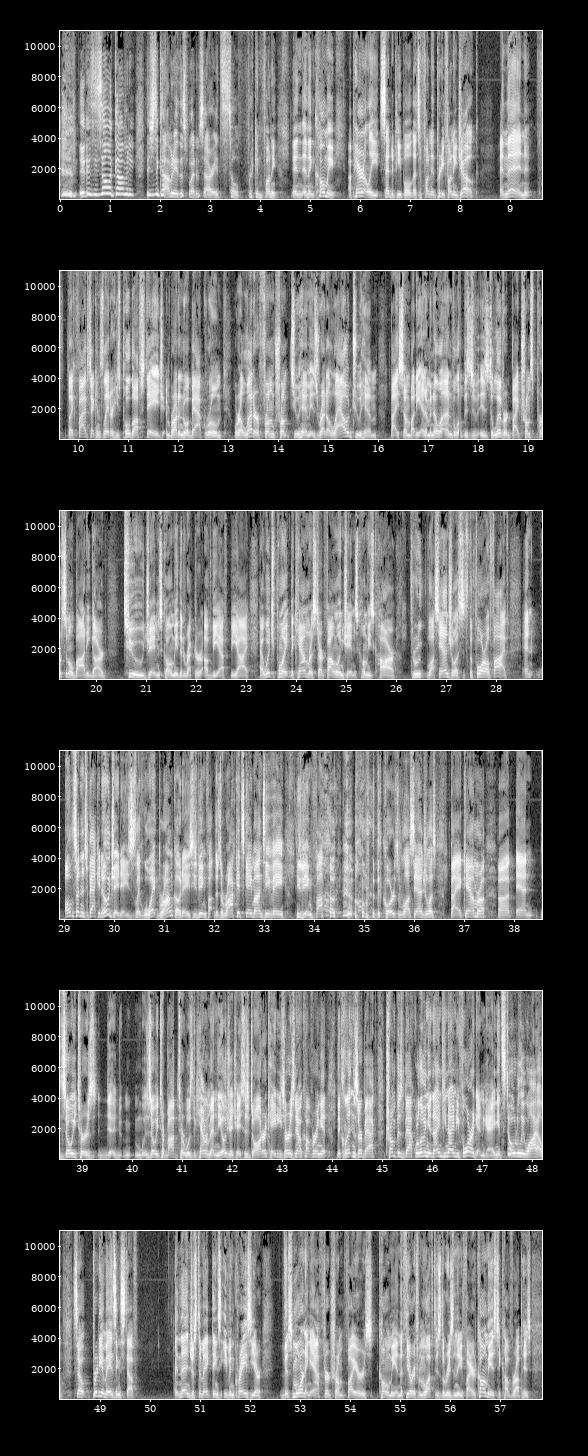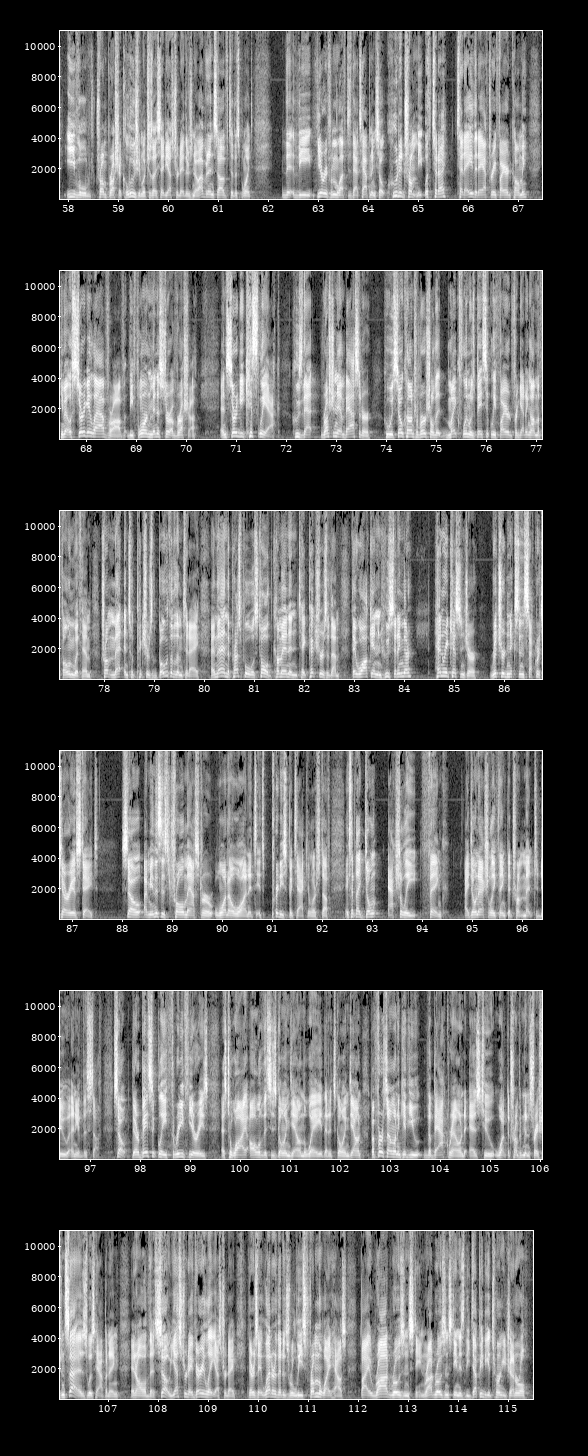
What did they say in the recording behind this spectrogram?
it is. It's all a comedy. It's just a comedy at this point. I'm sorry. It's so freaking funny. And and then Comey apparently said to people, "That's a funny, pretty funny joke." And then, like five seconds later, he's pulled off stage and brought into a back room where a letter from Trump to him is read aloud to him by somebody, and a manila envelope is, is delivered by Trump's personal bodyguard to James Comey, the director of the FBI. At which point, the cameras start following James Comey's car through Los Angeles. It's the 405, and all of a sudden, it's back in OJ days. It's like white Bronco days. He's being there's a Rockets game on TV. He's being followed over the course of Los Angeles by a camera, uh, and Zoey Tur's Zoey Tur Bob was the cameraman in the OJ chase. His daughter Katy Tur is now covering it. The Clintons are back. Trump is back. We're living in 1994 again, gang. It's totally wild. So pretty amazing stuff. And then, just to make things even crazier, this morning after Trump fires Comey, and the theory from the left is the reason that he fired Comey is to cover up his evil Trump Russia collusion, which, as I said yesterday, there's no evidence of to this point. The, the theory from the left is that's happening. So, who did Trump meet with today? Today, the day after he fired Comey? He met with Sergei Lavrov, the foreign minister of Russia, and Sergei Kislyak, who's that Russian ambassador who was so controversial that Mike Flynn was basically fired for getting on the phone with him. Trump met and took pictures of both of them today. And then the press pool was told, come in and take pictures of them. They walk in, and who's sitting there? Henry Kissinger, Richard Nixon's Secretary of State. So, I mean, this is Trollmaster 101. It's, it's pretty spectacular stuff, except I don't actually think I don't actually think that Trump meant to do any of this stuff. So there are basically three theories as to why all of this is going down the way that it's going down. But first, I want to give you the background as to what the Trump administration says was happening in all of this. So yesterday, very late yesterday, there's a letter that is released from the White House by Rod Rosenstein. Rod Rosenstein is the Deputy Attorney General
